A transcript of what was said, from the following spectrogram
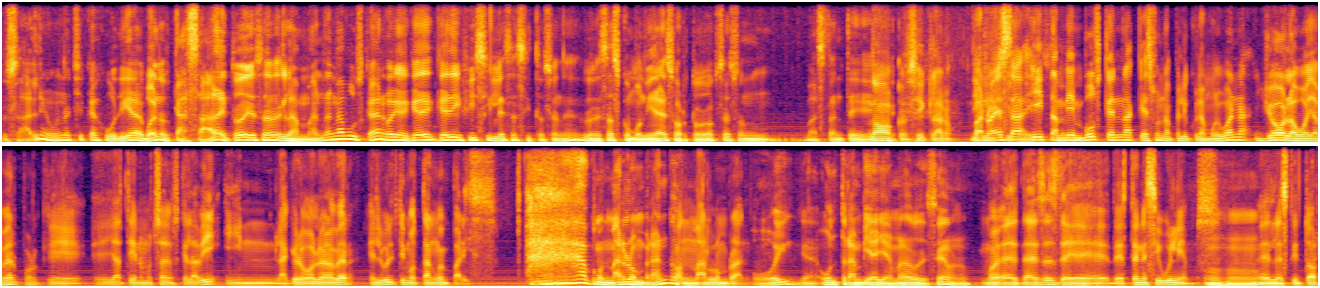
pues sale una chica judía, bueno, casada y todo, eso, la mandan a buscar. Oiga, qué, qué difícil esa situación. ¿eh? Esas comunidades ortodoxas son bastante. No, pues sí, claro. Bueno, esa y también búsquenla, que es una película muy buena. Yo la voy a ver porque eh, ya tiene muchos años que la vi y la quiero volver a ver. El último tango en París. Ah, con Marlon Brando. Con Marlon Brando. Oiga, un tranvía llamado Deseo, ¿no? ese es de, Tennessee Williams, el escritor.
